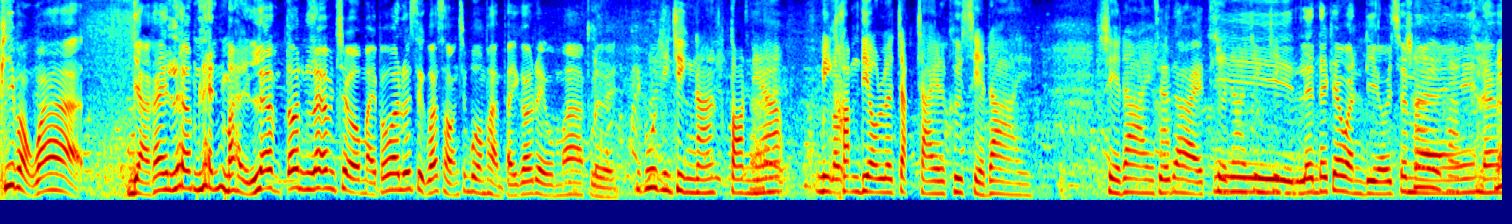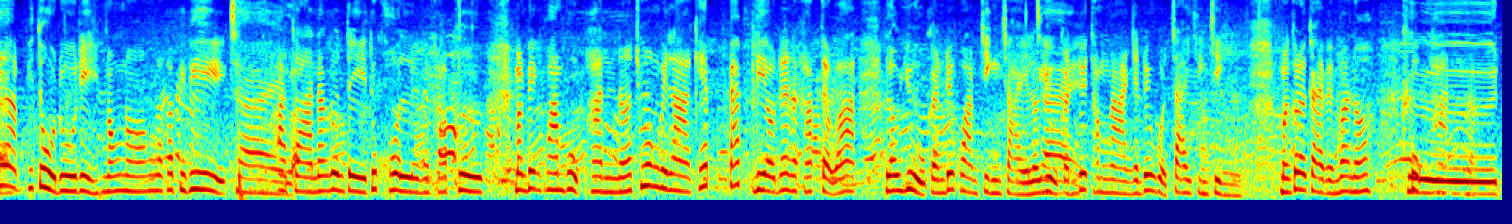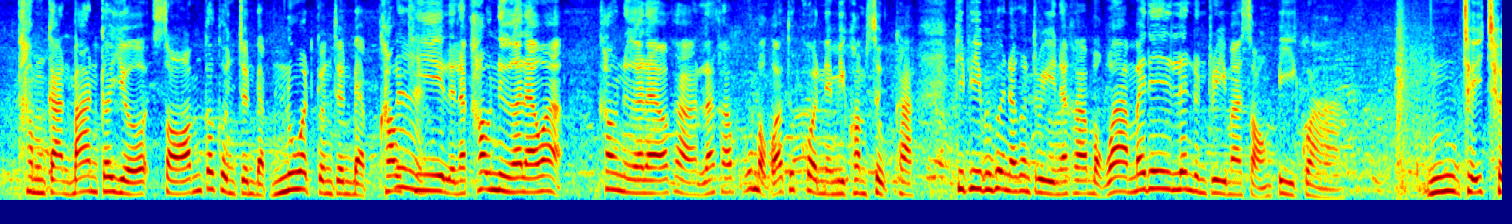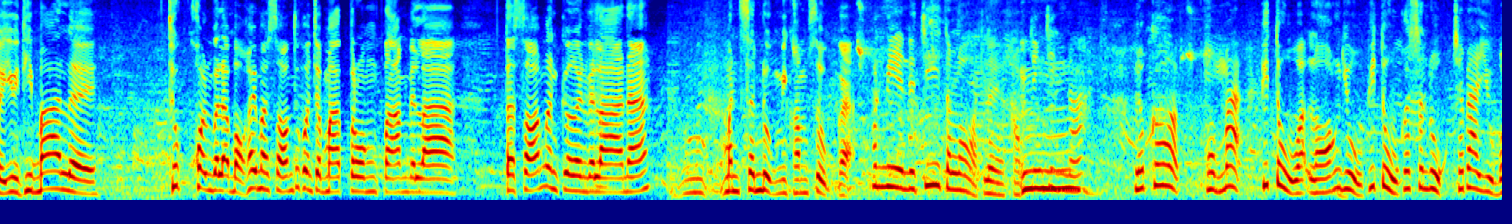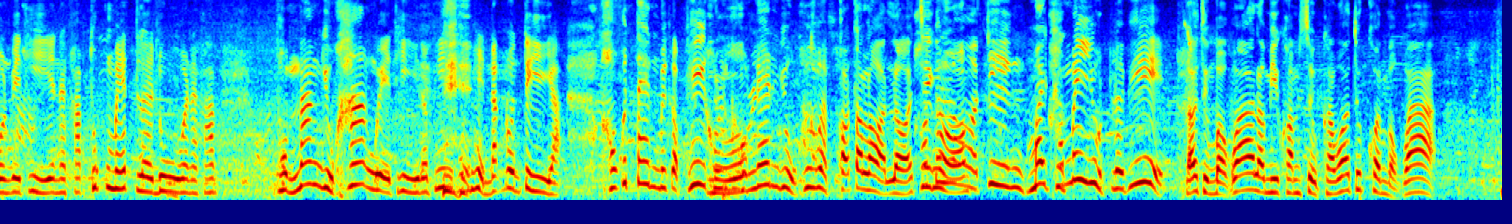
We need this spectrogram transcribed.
พี่บอกว่าอยากให้เริ่มเล่นใหม่ เริ่มต้นเริ่มโชว์ใหม่ เพราะว่ารู้สึกว่า2ชั่วโมงผ่านไปก็เร็วมากเลย พี่พูดจริง ๆ นะ ตอนเนี้ยใช่มีคำเดียวเลยจากใจเลยคือเสียดาย เสียดายครับเสียดายเสีที่ยดายจริงๆ เล่นได้แค่วันเดียวใช่ไหมใช่ค่ะนะเนี่ยพี่ตู่ดูดิน้องๆ แล้วก็พี่ใช่ๆอาจารย์นักดนตรีทุกคนเลยนะครับ คือมันเป็นความผูกพันเนอะช่วงเวลาแค่แป๊บเดียวเนี่ยนะครับ แต่ว่าเราอยู่กันด้วยความจริงใจ เราอยู่กันด้วยทำงานกันด้วยหัวใจจริง ๆ มันก็เลยกลายเป็นว่าเนาะคืผูกอพันอะ ทำการบ้านก็เยอะซ้อมก็คนจนแบบนวดกันจนแบบเข้าแม่ที่เลยนะเข้าเนื้อแล้วอะ เข้าเนื้อแล้วค่ะแล้วครับก็บอกว่าทุกคนเนี่ยมีความสุขค่ะ พี่ๆเพื่อนๆนักดนตรีนะคะ บอกว่าไม่ได้เล่นดนตรีมา 2 ปีกว่าอืมเฉยๆอยู่ที่บ้านเลย ทุกคนเวลาบอกให้มาซ้อม ทุกคนจะมาตรงตามเวลา แต่ซ้อมกันเกินเวลานะอืมมันสนุกมีความสุขอะมันมี energy ตลอดเลยครับอืมจริง ๆ นะ แล้วก็ผมอะพี่ตู่อะร้องอยู่พี่ตู่ก็สนุกใช่ป่ะอยู่บนเวทีนะครับ ทุกเม็ดเลยดูนะครับ ผมนั่งอยู่ข้างเวทีนะพี่ ผมเห็นนักดนตรีอะเขาก็เต้นไปกับพี่เขาหนูเขาเล่นอยู่คือแบบเขาตลอดเหรอจริงเหรอขาตลดจริงไม่คือเขาไม่หยุดเลยพี่ เราถึงบอกว่าเรามีความสุขครับว่าทุกคนบอกว่า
